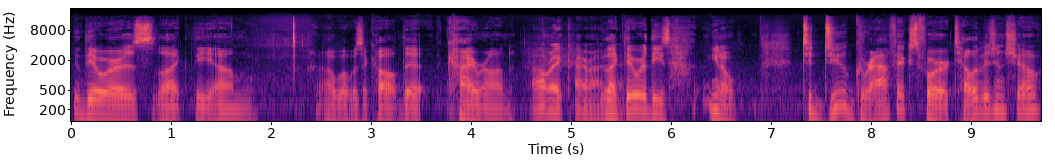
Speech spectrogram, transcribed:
there was like the um, uh, what was it called? The Chyron. Oh right, Chyron. Like yeah. there were these, you know, to do graphics for a television show.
